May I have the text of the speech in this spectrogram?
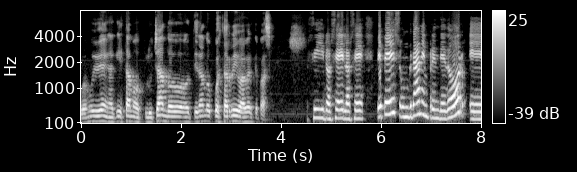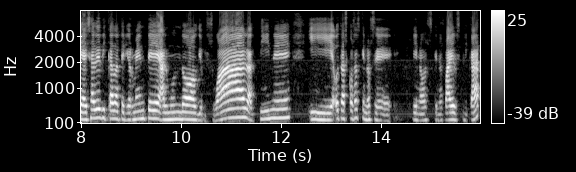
Pues muy bien, aquí estamos luchando, tirando puesta arriba a ver qué pasa. Sí, lo sé, lo sé. Pepe es un gran emprendedor, eh, se ha dedicado anteriormente al mundo audiovisual, al cine y otras cosas que no sé, que nos, que nos va a explicar.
